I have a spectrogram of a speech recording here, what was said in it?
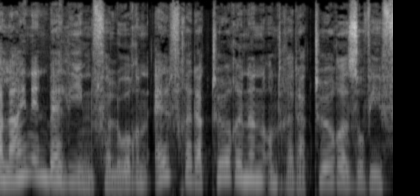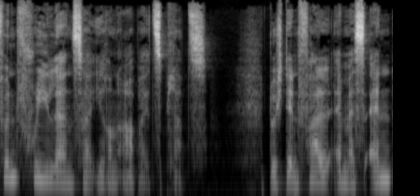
Allein in Berlin verloren elf Redakteurinnen und Redakteure sowie fünf Freelancer ihren Arbeitsplatz. Durch den Fall MSN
